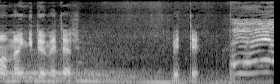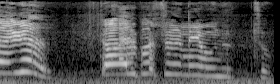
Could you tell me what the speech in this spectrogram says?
Tamam ben gidiyorum yeter. Bitti. Hayır hayır hayır. Galiba söylemeyi unuttum.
